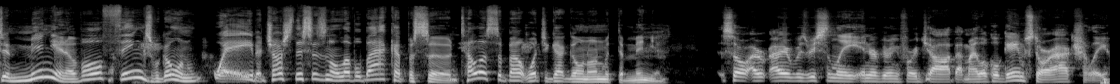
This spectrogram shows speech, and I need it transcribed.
Dominion of all things. We're going way, but Josh, this isn't a level back episode. Tell us about what you got going on with Dominion. So I, I was recently interviewing for a job at my local game store. Actually,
